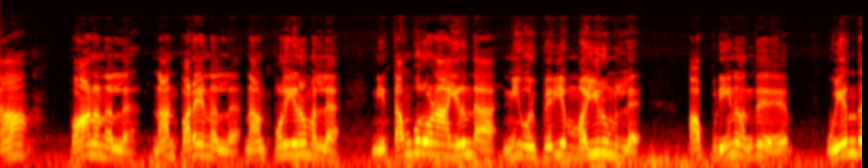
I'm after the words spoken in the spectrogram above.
நான் பாணன் அல்ல நான் பறையன் அல்ல நான் புலையனும் அல்ல நீ தம்புரோனா இருந்தால் நீ ஒரு பெரிய மயிரும் இல்லை அப்படின்னு வந்து உயர்ந்த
